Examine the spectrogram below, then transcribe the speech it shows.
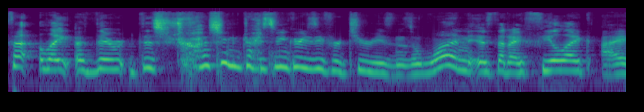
felt like uh, there. This question drives me crazy for two reasons. One is that I feel like I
